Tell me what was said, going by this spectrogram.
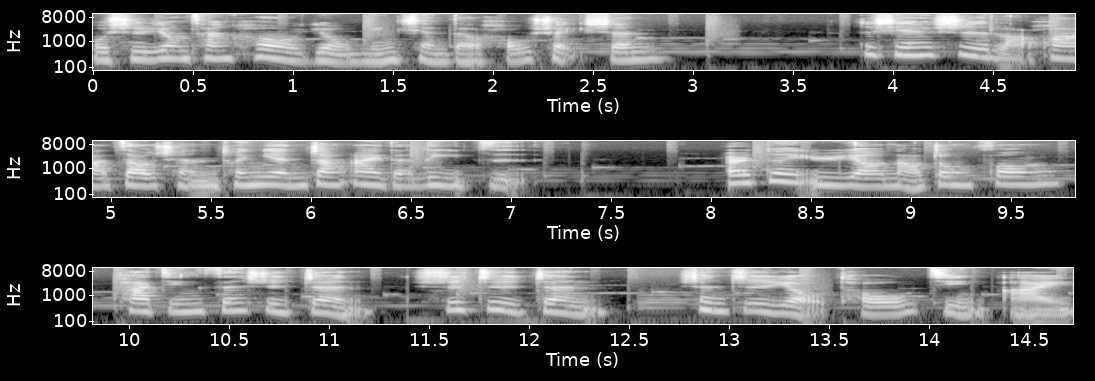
或是用餐后有明显的口水声，这些是老化造成吞咽障碍的例子。而对于有脑中风、帕金森氏症、失智症，甚至有头颈癌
